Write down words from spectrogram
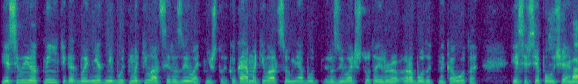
Если вы ее отмените, как бы нет, не будет мотивации развивать ничто. И какая мотивация у меня будет развивать что-то и работать на кого-то, если все получаем... А,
